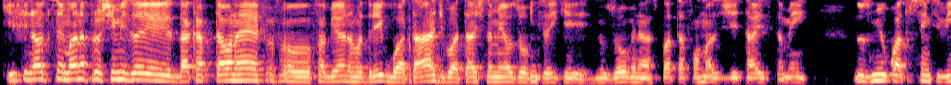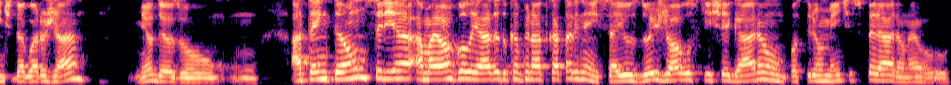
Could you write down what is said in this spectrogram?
Que final de semana para os times da capital, né, Fabiano Rodrigo? Boa tarde, boa tarde também aos ouvintes aí que nos ouvem nas plataformas digitais e também nos 1420 da Guarujá. Meu Deus, um, até então seria a maior goleada do Campeonato Catarinense. Aí os dois jogos que chegaram posteriormente esperaram, né? O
